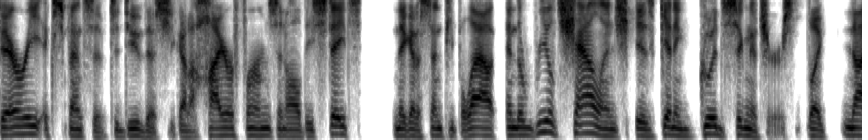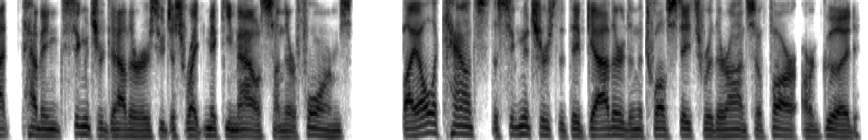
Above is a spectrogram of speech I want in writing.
very expensive to do this. You got to hire firms in all these states and they got to send people out. And the real challenge is getting good signatures, like not having signature gatherers who just write Mickey Mouse on their forms. By all accounts, the signatures that they've gathered in the 12 states where they're on so far are good.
